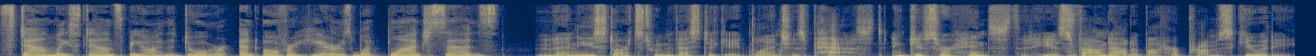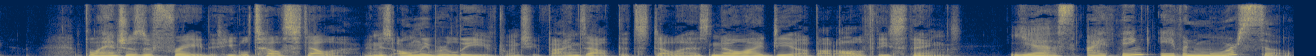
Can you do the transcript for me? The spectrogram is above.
Stanley stands behind the door and overhears what Blanche says. Then he starts to investigate Blanche's past and gives her hints that he has found out about her promiscuity. Blanche is afraid that he will tell Stella and is only relieved when she finds out that Stella has no idea about all of these things. Yes, I think even more so,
